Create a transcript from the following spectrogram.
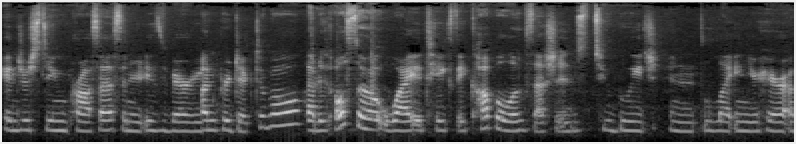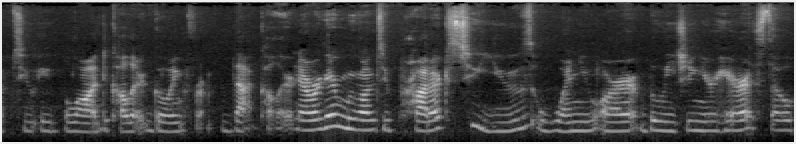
interesting process and it is very unpredictable. That is also why it takes a couple of sessions to bleach and lighten your hair up to a blonde color going from that color. Now we're going to move on to products to use when you are bleaching your hair. So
